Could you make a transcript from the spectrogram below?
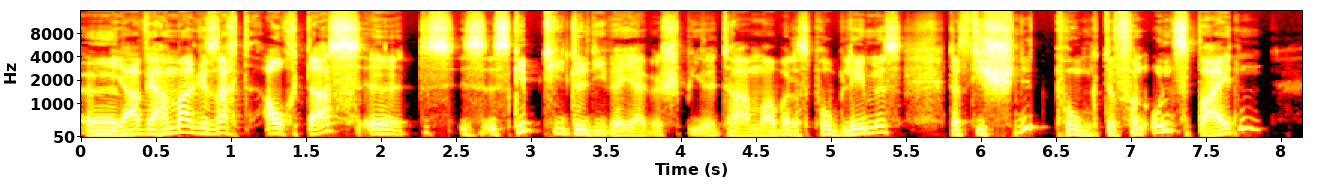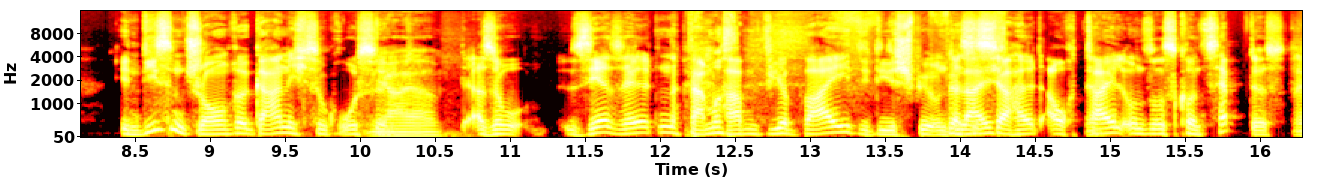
ähm, Ja, wir haben mal gesagt, auch das, äh, das ist, es gibt Titel, die wir ja gespielt haben, aber das Problem ist, dass die Schnittpunkte von uns beiden in diesem Genre gar nicht so groß sind. ja, ja. Also sehr selten haben wir beide dieses Spiel und das ist ja halt auch Teil unseres Konzeptes, ja,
